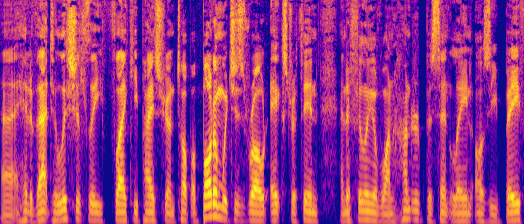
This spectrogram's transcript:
Uh, ahead of that, deliciously flaky pastry on top, a bottom which is rolled extra thin, and a filling of 100% lean Aussie beef.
